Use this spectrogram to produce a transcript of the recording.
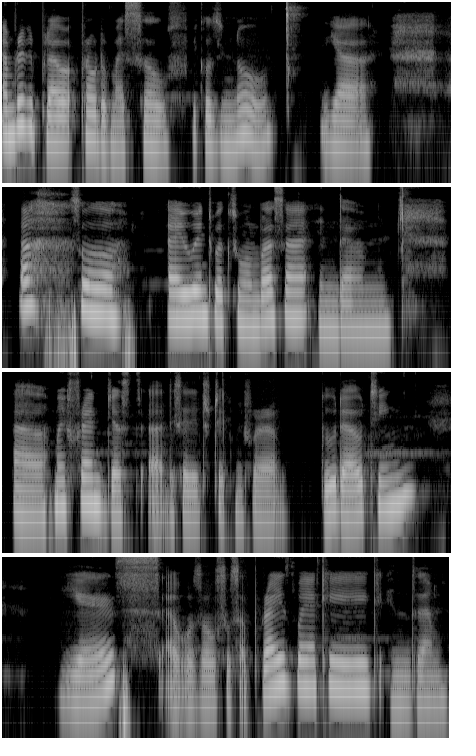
I'm really pl- proud of myself because you know, yeah. Ah, so I went back to Mombasa, and um, uh, my friend just uh, decided to take me for a good outing Yes, I was also surprised by a cake and um,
